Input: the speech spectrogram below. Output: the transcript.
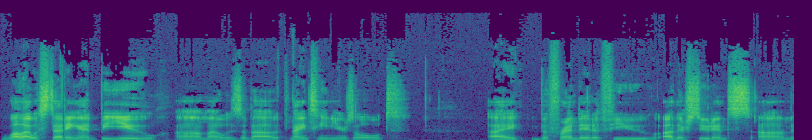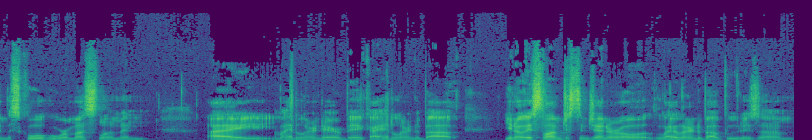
While I was studying at BU, um, I was about 19 years old. I befriended a few other students um, in the school who were Muslim, and I, I had learned Arabic. I had learned about you know Islam just in general. I learned about Buddhism.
